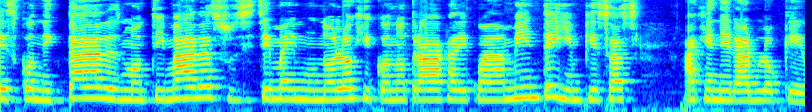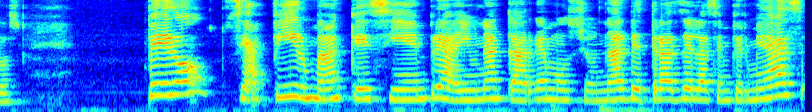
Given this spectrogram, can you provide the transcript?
desconectada, desmotivada, su sistema inmunológico no trabaja adecuadamente y empiezas a generar bloqueos. Pero se afirma que siempre hay una carga emocional detrás de las enfermedades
